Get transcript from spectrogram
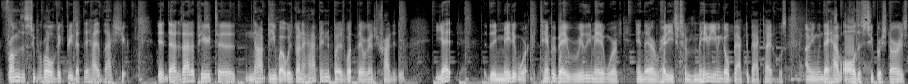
from the Super Bowl victory that they had last year. It that that appeared to not be what was going to happen, but is what they were going to try to do. Yet they made it work. Tampa Bay really made it work, and they are ready to maybe even go back to back titles. I mean, when they have all the superstars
